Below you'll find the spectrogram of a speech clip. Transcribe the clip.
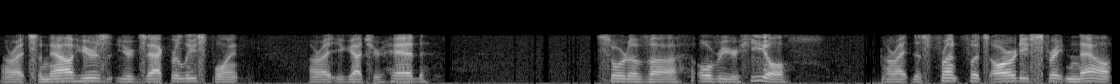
All right, so now here's your exact release point. All right, you got your head sort of uh, over your heel. All right, this front foot's already straightened out,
